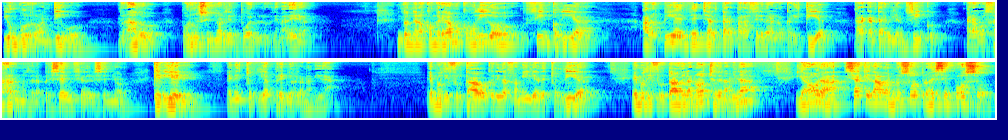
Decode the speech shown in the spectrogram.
y un burro antiguo, donado por un señor del pueblo, de madera, donde nos congregamos, como digo, cinco días a los pies de este altar para celebrar la Eucaristía, para cantar villancicos, para gozarnos de la presencia del Señor que viene en estos días previos a la Navidad. Hemos disfrutado, querida familia, de estos días, hemos disfrutado de la noche de Navidad y ahora se ha quedado en nosotros ese pozo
